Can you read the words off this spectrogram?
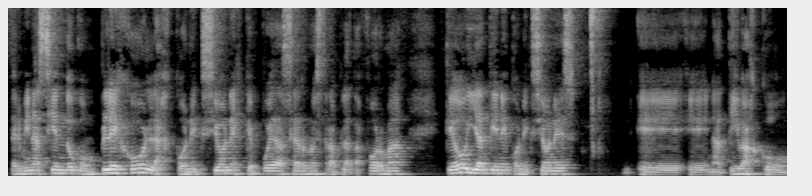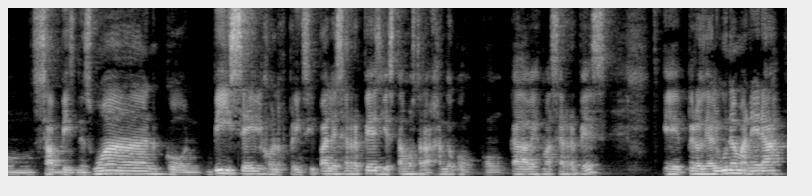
termina siendo complejo las conexiones que puede hacer nuestra plataforma, que hoy ya tiene conexiones eh, eh, nativas con SAP Business One, con B-Sale, con los principales RPs y estamos trabajando con, cada vez más RPs, eh, pero de alguna manera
